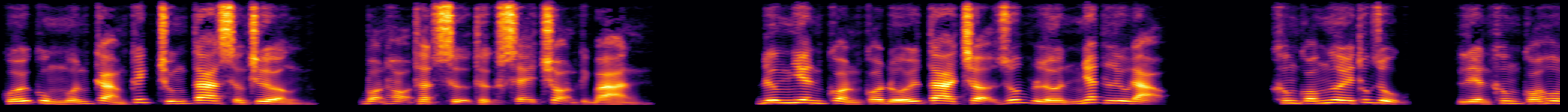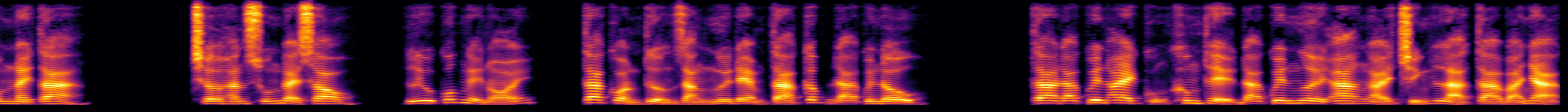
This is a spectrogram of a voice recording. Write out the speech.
Cuối cùng muốn cảm kích chúng ta sướng trường, bọn họ thật sự thực sẽ chọn kịch bản. Đương nhiên còn có đối ta trợ giúp lớn nhất lưu đạo. Không có ngươi thúc giục, liền không có hôm nay ta. Chờ hắn xuống đài sau, Lưu Quốc Nghệ nói, ta còn tưởng rằng ngươi đem ta cấp đã quên đâu. Ta đã quên ai cũng không thể đã quên ngươi a ngài chính là ta bá nhạc.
